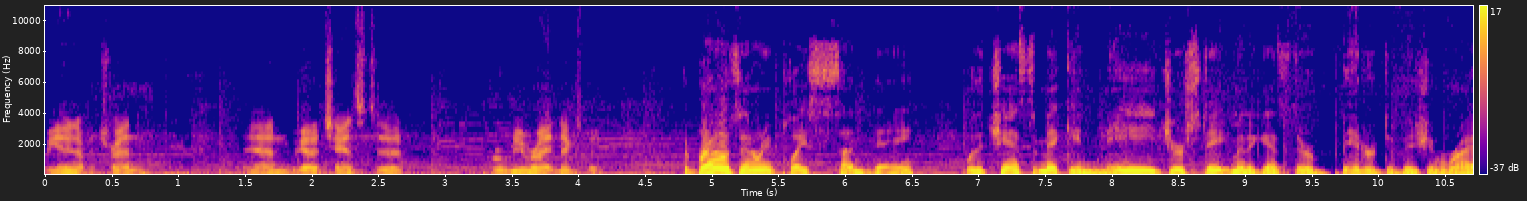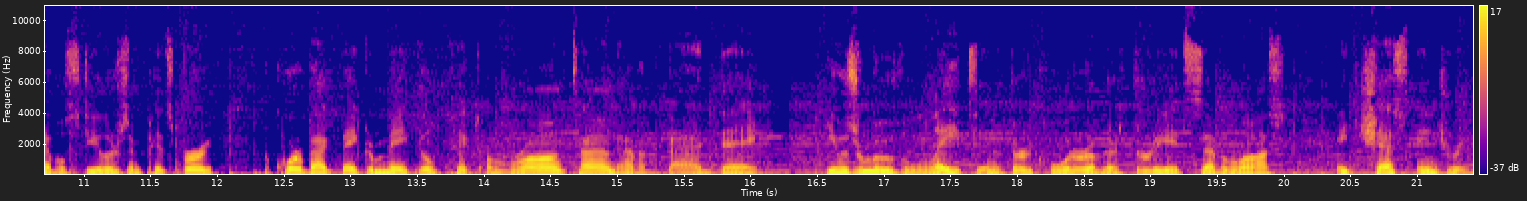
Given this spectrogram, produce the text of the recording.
beginning of a trend, and we got a chance to prove me right next week. The Browns entering play Sunday with a chance to make a major statement against their bitter division rival Steelers in Pittsburgh, but quarterback Baker Mayfield picked a wrong time to have a bad day. He was removed late in the third quarter of their 38 7 loss. A chest injury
